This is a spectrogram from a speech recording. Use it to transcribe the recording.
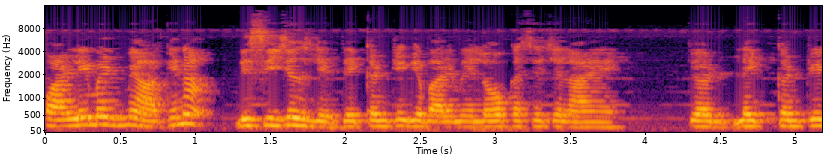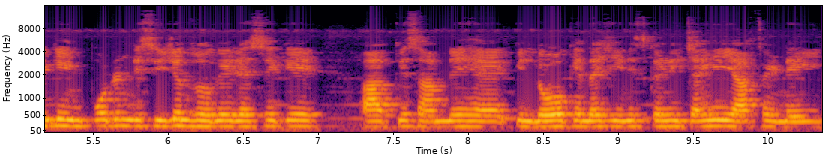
पार्लियामेंट में आके ना डिसीजंस लेते हैं कंट्री के बारे में लॉ कैसे चलाएँ लाइक कंट्री के इंपॉर्टेंट डिसीजंस हो गए, जैसे कि आपके सामने है कि लॉ के अंदर चेंजेस करनी चाहिए या फिर नहीं,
